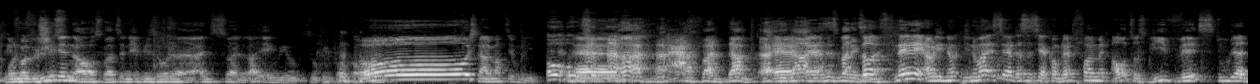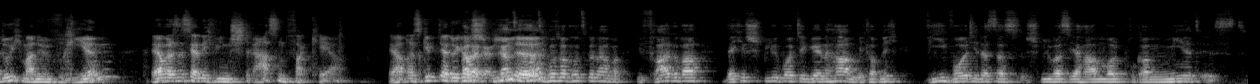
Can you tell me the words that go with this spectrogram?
Sieht voll beschissen aus, weil es in Episode 1, 2, 3 irgendwie so viel vorkommt. Oh, Schnall macht sich unbeliebt. oh, oh ach, ach, verdammt. Ach, Äh, egal, äh, das ist meine So, Kunst. nee, nee, aber die, die Nummer ist ja, das ist ja komplett voll mit Autos. Wie willst du da durchmanövrieren? Ja, aber das ist ja nicht wie ein Straßenverkehr. Ja, und es gibt ja durchaus Aber Spiele. kurz, ich muss mal kurz nachfragen. Die Frage war, welches Spiel wollt ihr gerne haben? Ich glaube nicht, wie wollt ihr, dass das Spiel, was ihr haben wollt, programmiert ist?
